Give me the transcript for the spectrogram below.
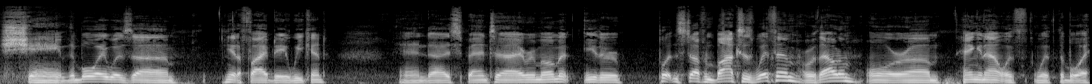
shame. The boy was uh, he had a five day weekend, and I spent uh, every moment either putting stuff in boxes with him or without him, or um, hanging out with with the boy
